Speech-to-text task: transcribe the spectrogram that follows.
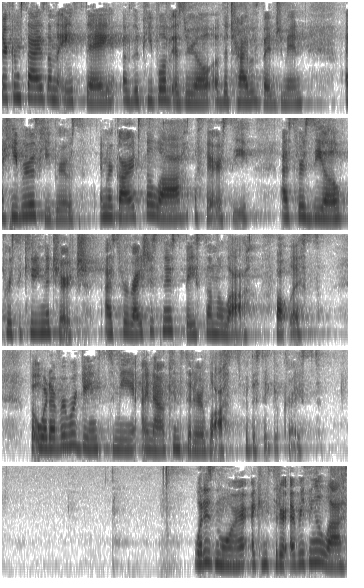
circumcised on the eighth day of the people of Israel of the tribe of Benjamin, a Hebrew of Hebrews, in regard to the law, a Pharisee, as for zeal, persecuting the church, as for righteousness based on the law, faultless. But whatever were gains to me, I now consider loss for the sake of Christ. What is more, I consider everything a loss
